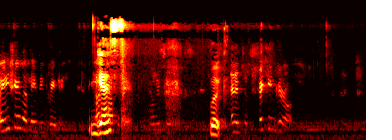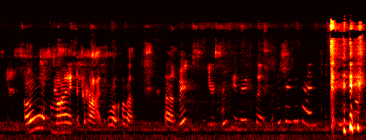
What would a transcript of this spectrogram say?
Are you sure that baby's breathing? Yes. Let me see. Look. And it's a freaking girl. Oh my god. Well, hold on. Uh, Riggs, you're sleeping, Riggs, but look at your friend.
